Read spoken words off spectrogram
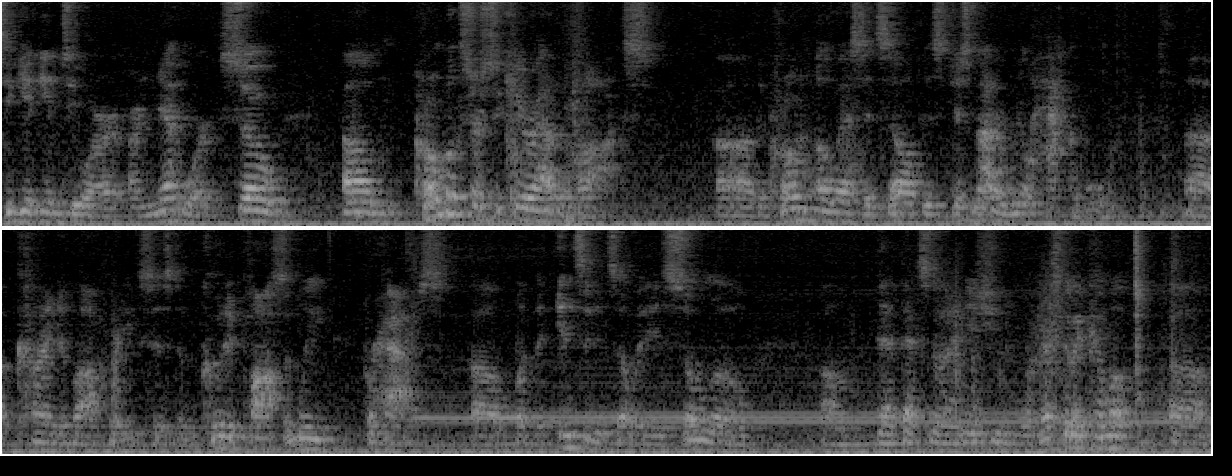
to get into our, our network. So, um, Chromebooks are secure out of the box. Uh, the Chrome OS itself is just not a real hackable, uh, kind of operating system. Could it possibly? Perhaps, uh, but the incidence of it is so low, um, that that's not an issue anymore. That's gonna come up, um,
